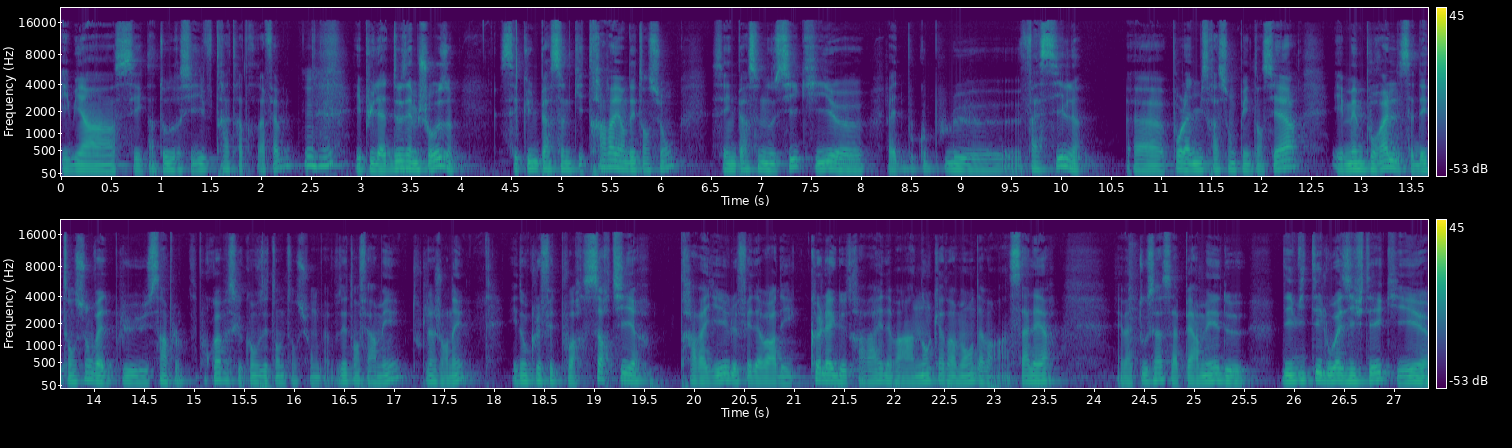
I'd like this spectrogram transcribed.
eh bien, c'est un taux de récidive très très très, très faible. Mhm. Et puis la deuxième chose, c'est qu'une personne qui travaille en détention, c'est une personne aussi qui euh, va être beaucoup plus euh, facile euh, pour l'administration pénitentiaire et même pour elle, sa détention va être plus simple. Pourquoi? Parce que quand vous êtes en détention, bah, vous êtes enfermé toute la journée et donc le fait de pouvoir sortir, travailler, le fait d'avoir des collègues de travail, d'avoir un encadrement, d'avoir un salaire, et ben tout ça, ça permet d'éviter l'oisiveté qui est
